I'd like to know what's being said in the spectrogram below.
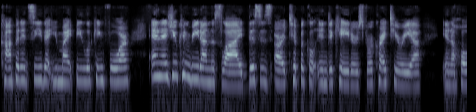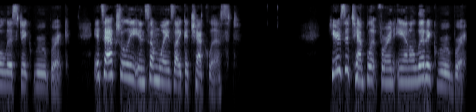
competency that you might be looking for. And as you can read on the slide, this is our typical indicators for criteria in a holistic rubric. It's actually in some ways like a checklist. Here's a template for an analytic rubric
